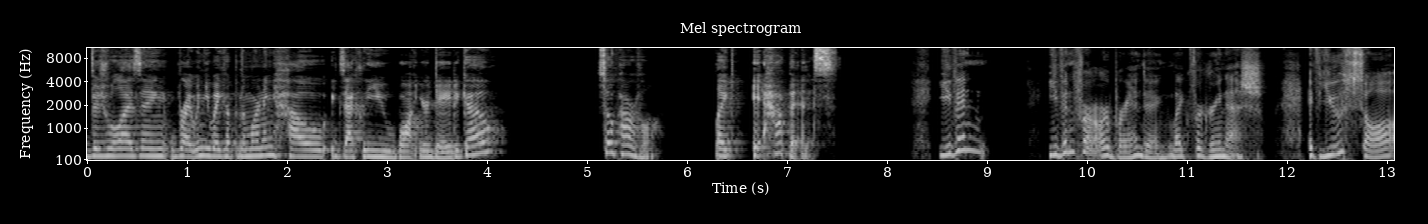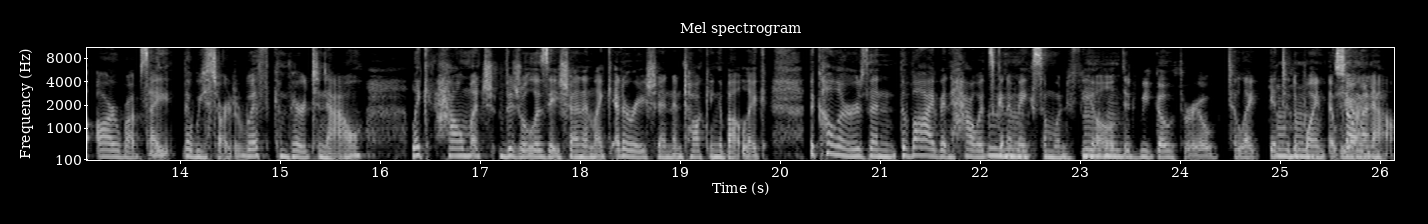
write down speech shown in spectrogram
visualizing right when you wake up in the morning how exactly you want your day to go so powerful like it happens even even for our branding like for greenish if you saw our website that we started with compared to now like how much visualization and like iteration and talking about like the colors and the vibe and how it's mm-hmm. going to make someone feel mm-hmm. did we go through to like get mm-hmm. to the mm-hmm. point that we so are many. now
